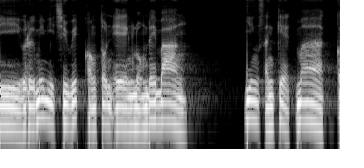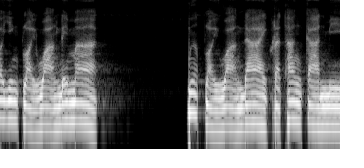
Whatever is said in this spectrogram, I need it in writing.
มีหรือไม่มีชีวิตของตนเองลงได้บ้าง ยิ่งสังเกตมากก็ยิ่งปล่อยวางได้มาก เมื่อปล่อยวางได้กระทั่งการมี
